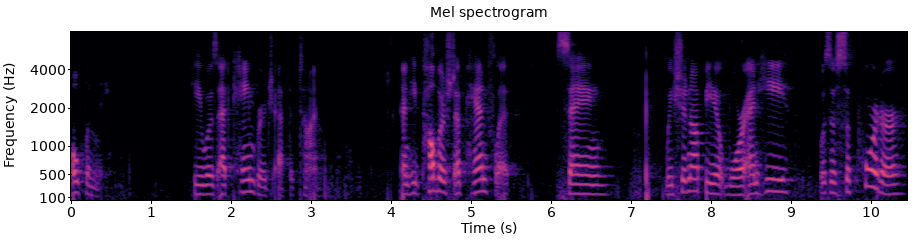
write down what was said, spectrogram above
openly. He was at Cambridge at the time. And he published a pamphlet saying we should not be at war. And he was a supporter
